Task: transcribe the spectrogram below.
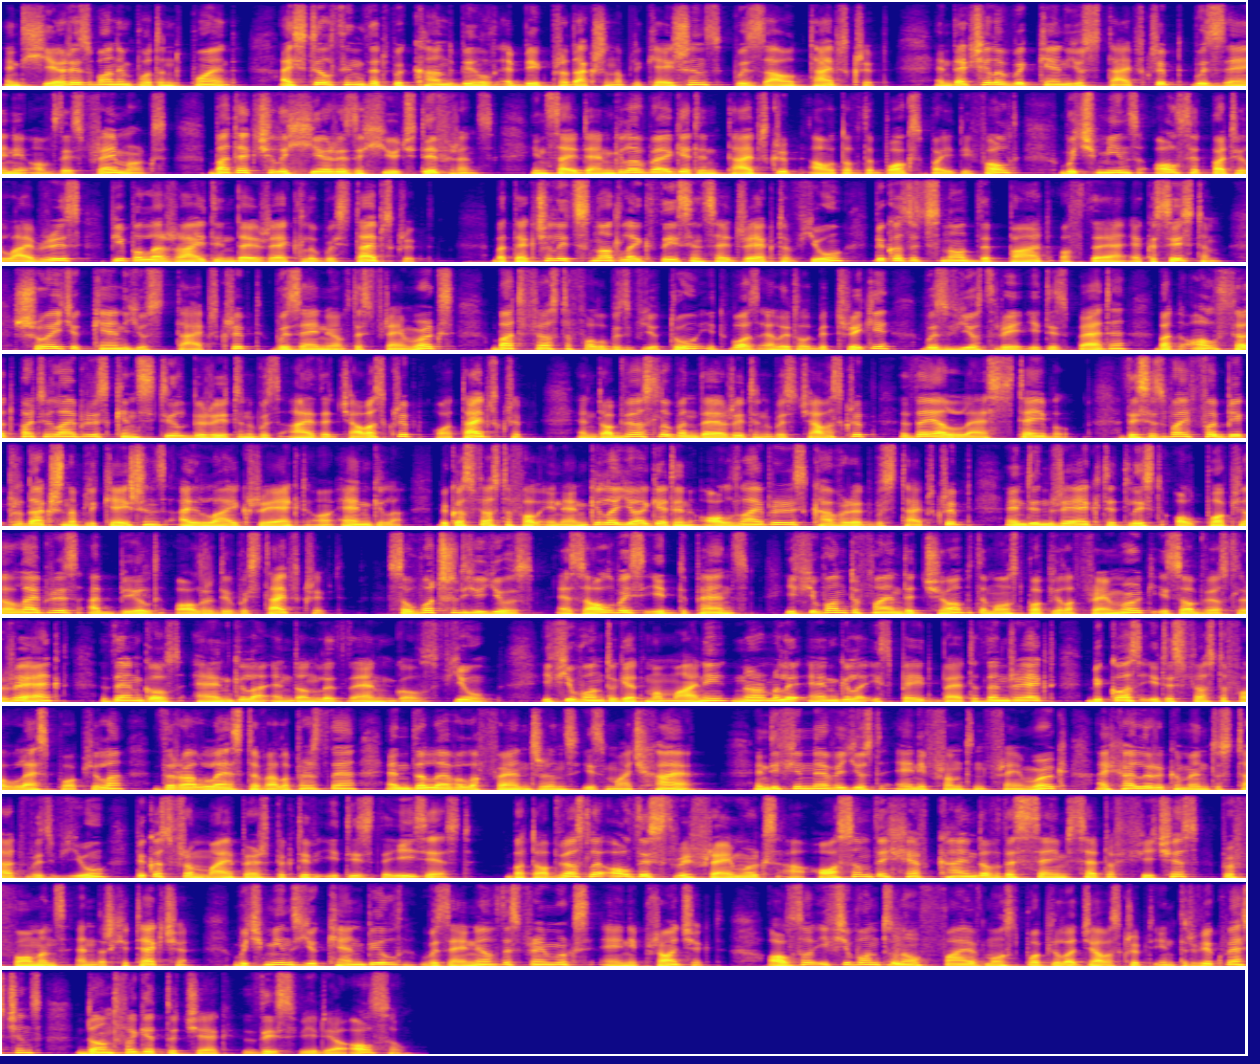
And here is one important point. I still think that we can't build a big production applications without TypeScript. And actually we can use TypeScript with any of these frameworks. But actually here is a huge difference. Inside Angular we're getting TypeScript out of the box by default, which means all third-party libraries people are writing directly with TypeScript. But actually it's not like this inside React or Vue because it's not the part of the ecosystem. Sure, you can use TypeScript with any of these frameworks, but first of all with Vue 2 it was a little bit tricky, with Vue 3 it is better, but all third-party libraries can still be written with either JavaScript or TypeScript. And obviously when they are written with JavaScript, they are less stable. This is why for big production applications I like React or Angular, because first of all in Angular you are getting all libraries covered with TypeScript, and in React at least all popular libraries are built already with TypeScript. So what should you use? As always it depends. If you want to find a job, the most popular framework is obviously React, then goes Angular and only then goes Vue. If you want to get more money, normally Angular is paid better than React because it is first of all less popular, there are less developers there and the level of entrance is much higher. And if you never used any frontend framework, I highly recommend to start with Vue because from my perspective it is the easiest. But obviously all these three frameworks are awesome, they have kind of the same set of features, performance and architecture, which means you can build with any of these frameworks any project. Also, if you want to know 5 most popular JavaScript interview questions, don't forget to check this video also.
